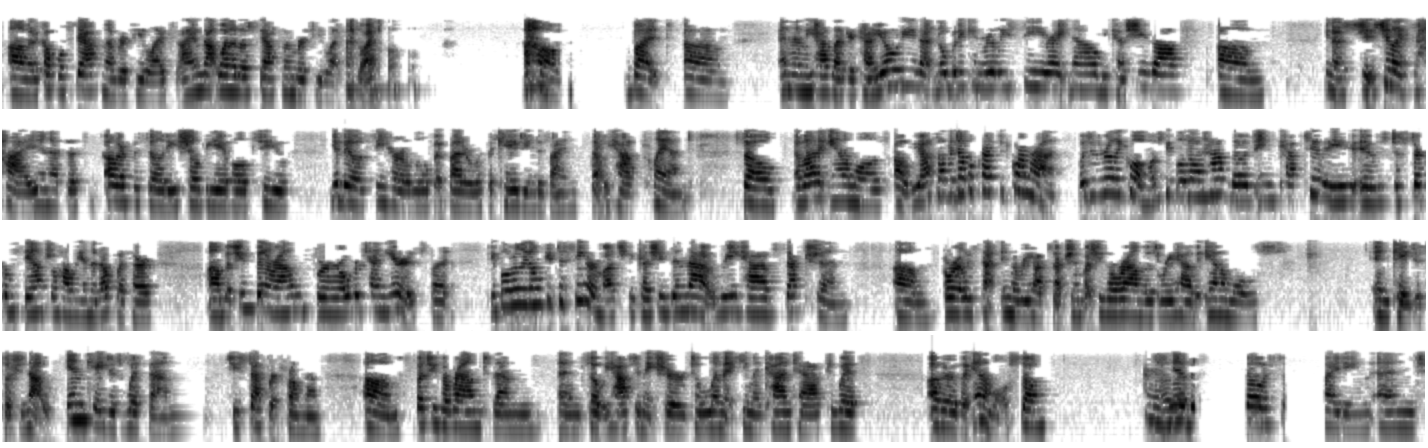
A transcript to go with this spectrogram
um, and a couple of staff members he likes. I am not one of those staff members he likes, so I. Don't um, but um, and then we have like a coyote that nobody can really see right now because she's off. Um, you know, she she likes to hide, and at this other facility, she'll be able to you'll be able to see her a little bit better with the caging design that we have planned. So a lot of animals, oh, we also have a double-crested cormorant, which is really cool. Most people don't have those in captivity. It was just circumstantial how we ended up with her. Um, but she's been around for over 10 years, but people really don't get to see her much because she's in that rehab section, um, or at least not in the rehab section, but she's around those rehab animals in cages. So she's not in cages with them. She's separate from them. Um, but she's around them, and so we have to make sure to limit human contact with other the animals. So, oh, so, so exciting, and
